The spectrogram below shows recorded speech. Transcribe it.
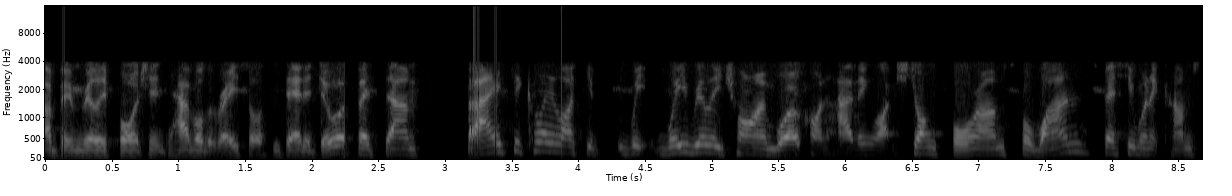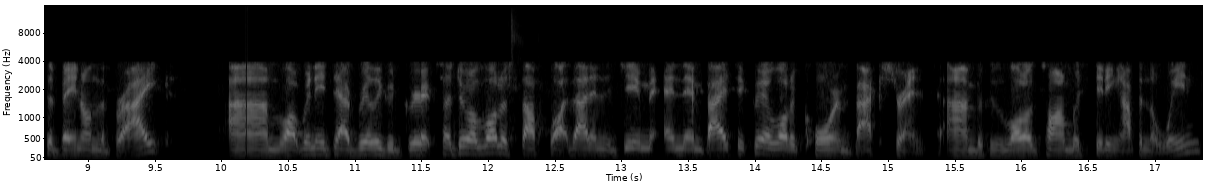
I've been really fortunate to have all the resources there to do it. But um, basically, like, we, we really try and work on having, like, strong forearms for one, especially when it comes to being on the brakes. Um, like, we need to have really good grips. I do a lot of stuff like that in the gym, and then basically a lot of core and back strength um, because a lot of the time we're sitting up in the wind.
